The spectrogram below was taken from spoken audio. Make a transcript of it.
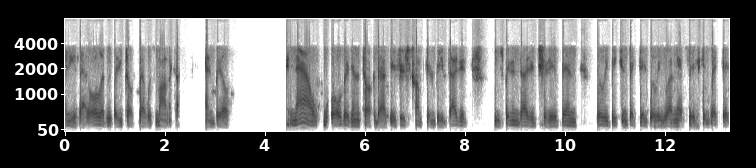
any of that. All everybody talked about was Monica and Bill. Now all they're going to talk about is is Trump going to be indicted? He's been indicted. Should he have been? Will he be convicted? Will he run after he's convicted?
